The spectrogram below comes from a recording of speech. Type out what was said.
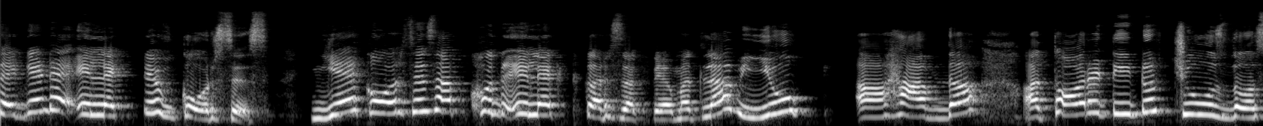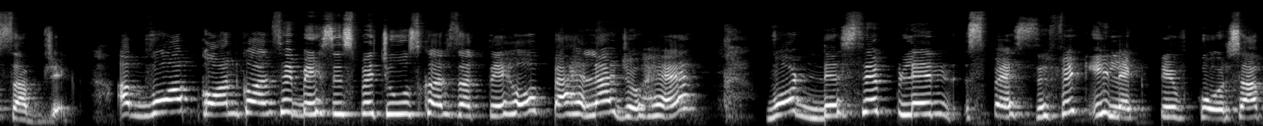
सेकेंड है इलेक्टिव कोर्सेस ये कोर्सेस आप खुद इलेक्ट कर सकते हो। मतलब you have the authority to choose दो सब्जेक्ट अब वो आप कौन कौन से बेसिस पे चूज़ कर सकते हो? पहला जो है वो डिसिप्लिन स्पेसिफिक इलेक्टिव कोर्स आप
